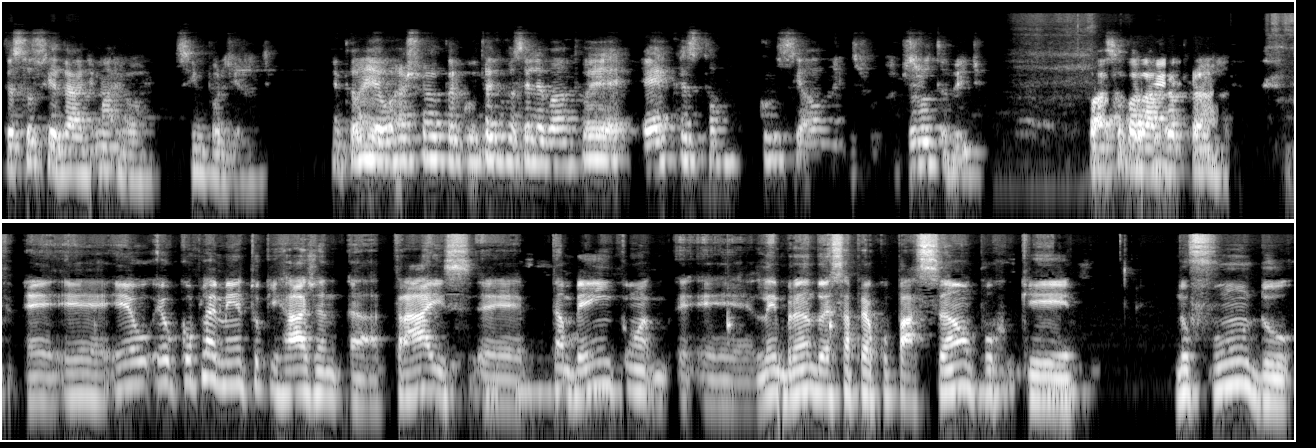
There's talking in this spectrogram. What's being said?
da sociedade maior, assim por diante. Então, eu acho a pergunta que você levantou é, é questão crucial, né? absolutamente. Passo a palavra para. É, é, eu, eu, complemento o que Rajan uh, traz, é, também com, é, é, lembrando essa preocupação, porque, no fundo,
